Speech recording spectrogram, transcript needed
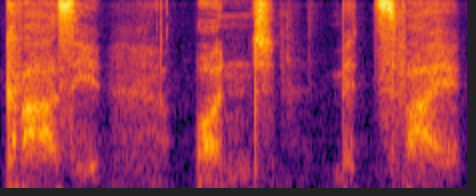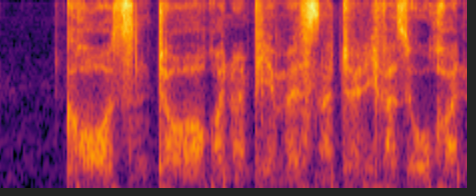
quasi. Und mit zwei großen Toren. Und wir müssen natürlich versuchen,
